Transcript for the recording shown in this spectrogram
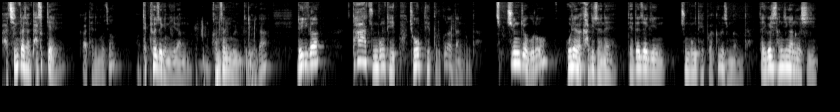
아, 지금까지 한 다섯 개가 되는 거죠. 어, 대표적인 이런 건설물들입니다. 여기가 다 준공 테이프, 조업 테이프를 끊었다는 겁니다. 집중적으로 올해가 가기 전에 대대적인 준공 테이프가 끊어진 겁니다. 자, 이것이 상징하는 것이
